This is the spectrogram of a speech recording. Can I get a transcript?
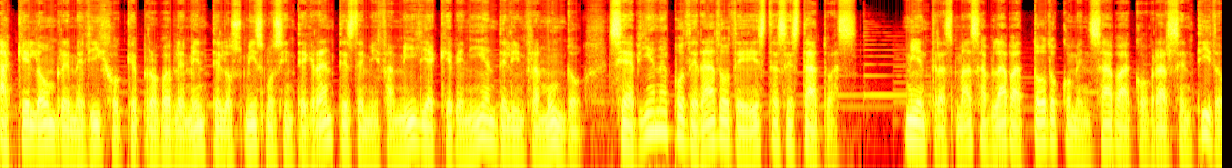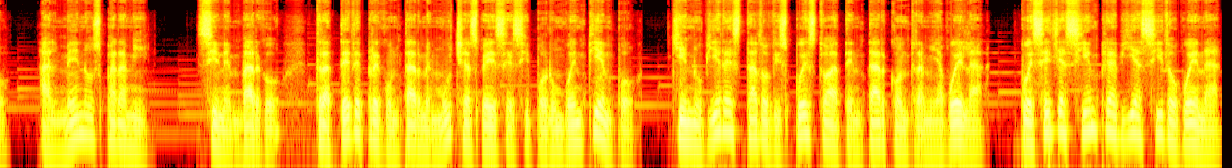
Aquel hombre me dijo que probablemente los mismos integrantes de mi familia que venían del inframundo se habían apoderado de estas estatuas. Mientras más hablaba todo comenzaba a cobrar sentido, al menos para mí. Sin embargo, traté de preguntarme muchas veces y por un buen tiempo, quién hubiera estado dispuesto a atentar contra mi abuela, pues ella siempre había sido buena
